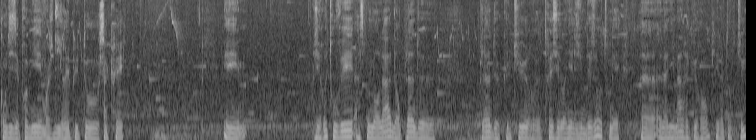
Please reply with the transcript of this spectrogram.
qu'on disait premiers, moi je dirais plutôt sacrés. Et j'ai retrouvé à ce moment-là, dans plein de, cultures euh, très éloignées les unes des autres, mais un, animal récurrent qui est la tortue.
